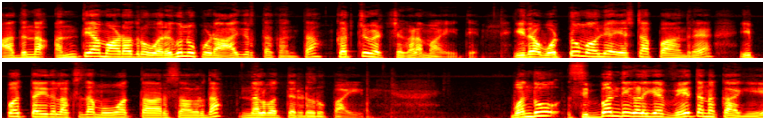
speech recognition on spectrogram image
ಅದನ್ನ ಅಂತ್ಯ ಮಾಡೋದ್ರವರೆಗೂ ಕೂಡ ಆಗಿರ್ತಕ್ಕಂಥ ಖರ್ಚು ವೆಚ್ಚಗಳ ಮಾಹಿತಿ. ಇದರ ಒಟ್ಟು ಮೌಲ್ಯ ಎಷ್ಟಪ್ಪ ಅಂದ್ರೆ, ಇಪ್ಪತ್ತೈದು ಲಕ್ಷದ ಮೂವತ್ತಾರು ಸಾವಿರದ ನಲವತ್ತೆರಡು ರೂಪಾಯಿ. ಒಂದು ಸಿಬ್ಬಂದಿಗಳಿಗೆ ವೇತನಕ್ಕಾಗಿ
